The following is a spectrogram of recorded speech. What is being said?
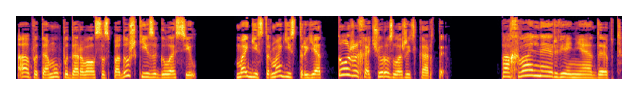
а потому подорвался с подушки и заголосил. «Магистр, магистр, я тоже хочу разложить карты». «Похвальное рвение, адепт.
